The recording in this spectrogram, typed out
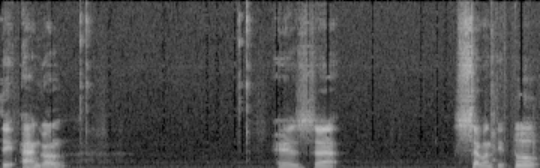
the angle is uh, 72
